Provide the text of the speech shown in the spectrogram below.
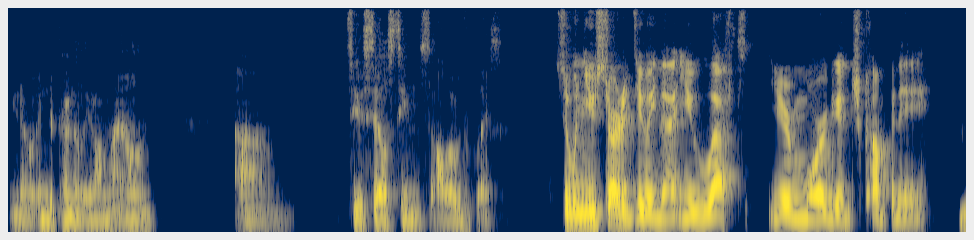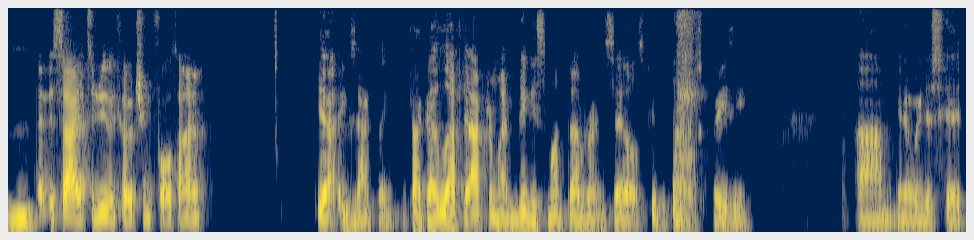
you know, independently on my own um, to sales teams all over the place. So when you started doing that, you left your mortgage company Mm-hmm. and decided to do the coaching full time. Yeah, exactly. In fact, I left after my biggest month ever in sales. People thought I was crazy. Um, you know, we just hit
